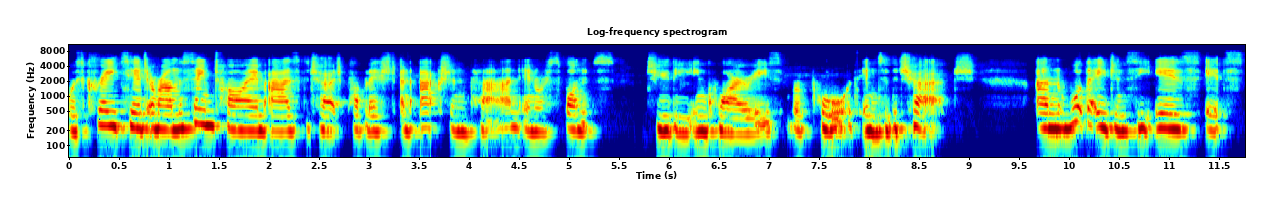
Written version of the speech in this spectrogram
was created around the same time as the church published an action plan in response to the inquiry's report into the church. And what the agency is, it's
